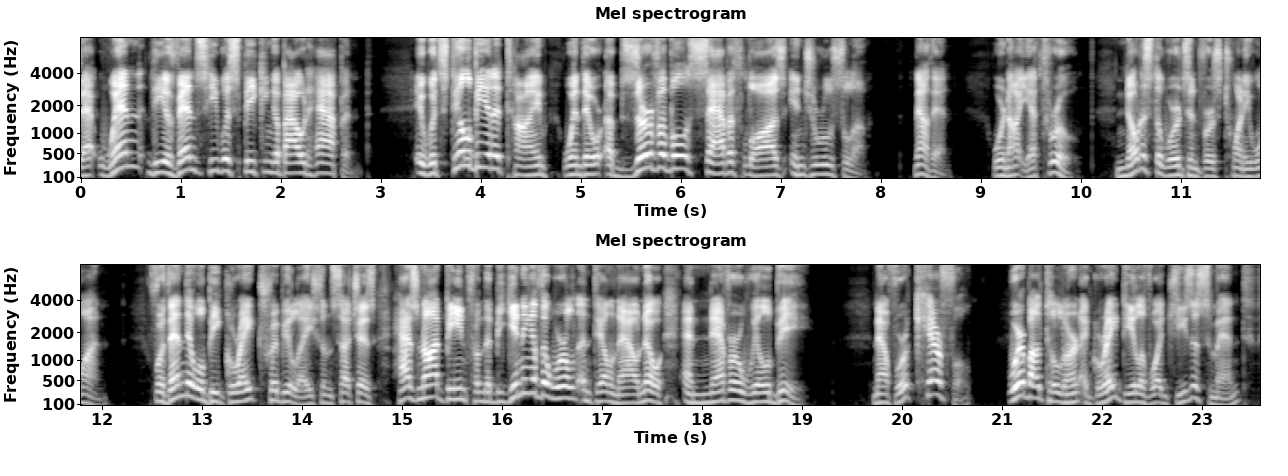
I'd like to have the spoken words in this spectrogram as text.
that when the events he was speaking about happened, it would still be in a time when there were observable Sabbath laws in Jerusalem. Now then, we're not yet through. Notice the words in verse 21. For then there will be great tribulation, such as has not been from the beginning of the world until now, no, and never will be. Now, if we're careful, we're about to learn a great deal of what Jesus meant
